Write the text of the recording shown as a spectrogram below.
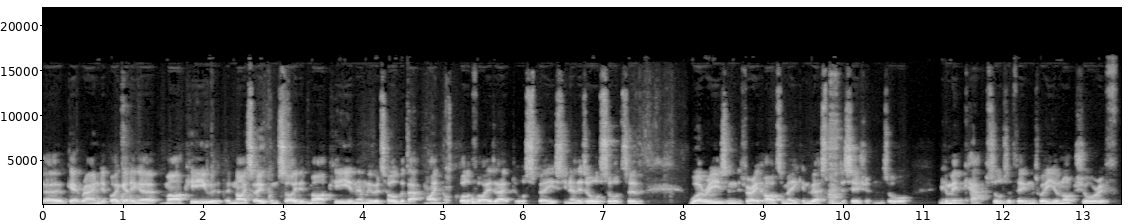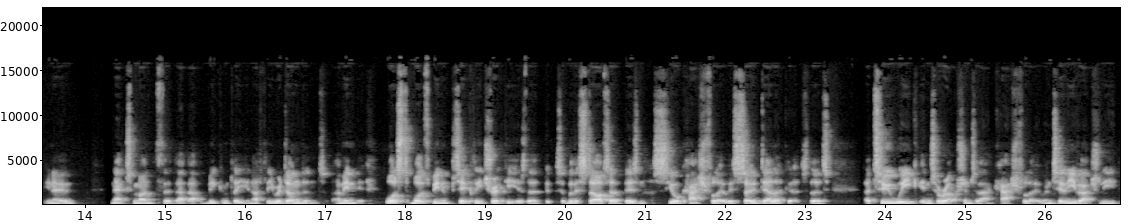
uh, get around it by getting a marquee, a nice open-sided marquee, and then we were told that that might not qualify as outdoor space. You know, there's all sorts of worries, and it's very hard to make investment decisions or mm. commit capital to things where you're not sure if you know next month that that, that would be completely and utterly redundant. I mean, what's what's been particularly tricky is that with a startup business, your cash flow is so delicate that a two week interruption to that cash flow until you've actually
